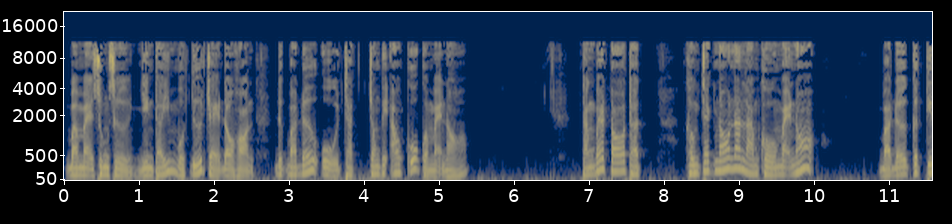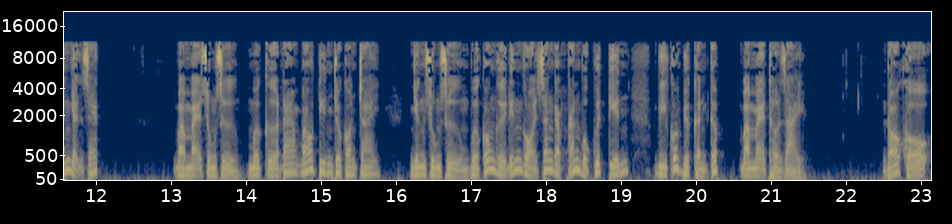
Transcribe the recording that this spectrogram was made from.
bà mẹ sung sử nhìn thấy một đứa trẻ đỏ hòn được bà đỡ ủ chặt trong cái áo cũ của mẹ nó. Thằng bé to thật, không trách nó đã làm khổ mẹ nó. Bà đỡ cất tiếng nhận xét. Bà mẹ sung sử mở cửa ra báo tin cho con trai Nhưng sung sử vừa có người đến gọi sang gặp cán bộ quyết tiến Vì có việc khẩn cấp Bà mẹ thở dài Đó khổ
